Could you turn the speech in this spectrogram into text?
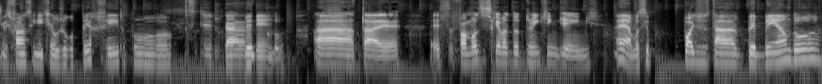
Eles falam o seguinte, é o jogo perfeito para jogar bebendo. Ah, tá, é. Esse famoso esquema do drinking game. É, você pode estar bebendo,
